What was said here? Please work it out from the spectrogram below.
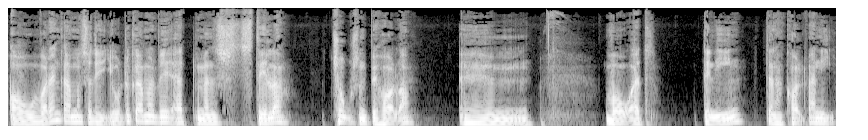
Og hvordan gør man så det? Jo, det gør man ved, at man stiller to sådan beholder, øh, hvor at den ene, den har koldt vand i,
